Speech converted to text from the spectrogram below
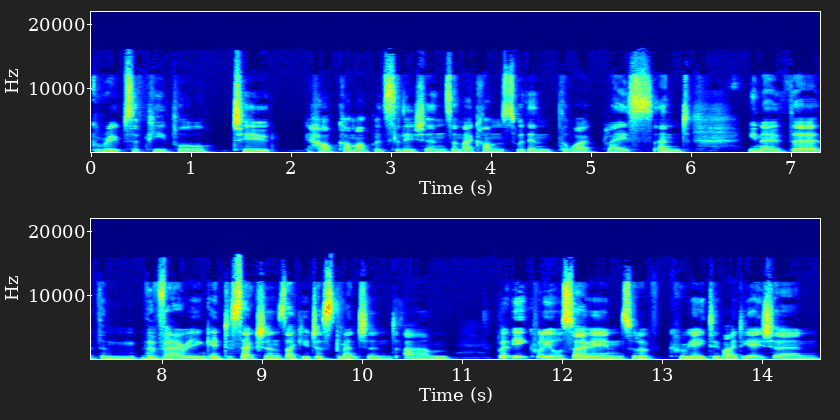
groups of people to help come up with solutions and that comes within the workplace and you know the the, the varying intersections like you just mentioned um, but equally also in sort of creative ideation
